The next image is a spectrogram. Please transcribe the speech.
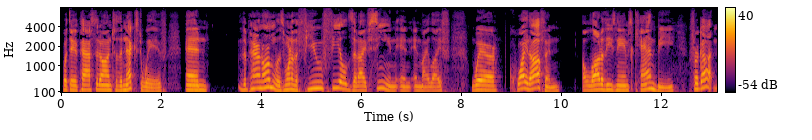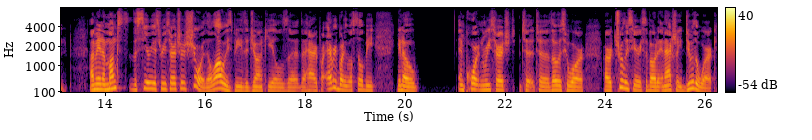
but they've passed it on to the next wave. And the paranormal is one of the few fields that I've seen in in my life where quite often a lot of these names can be forgotten. I mean, amongst the serious researchers, sure, there'll always be the John Keels, uh, the Harry Potter. Everybody will still be, you know, important research to to those who are are truly serious about it and actually do the work.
